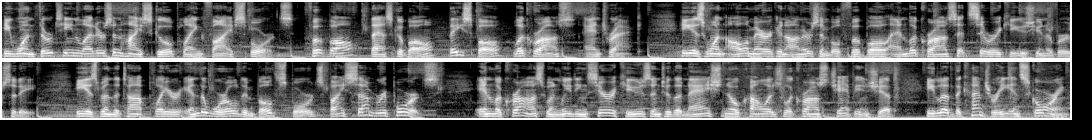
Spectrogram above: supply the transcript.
He won 13 letters in high school playing five sports football, basketball, baseball, lacrosse, and track. He has won All American honors in both football and lacrosse at Syracuse University. He has been the top player in the world in both sports by some reports. In lacrosse, when leading Syracuse into the National College Lacrosse Championship, he led the country in scoring.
